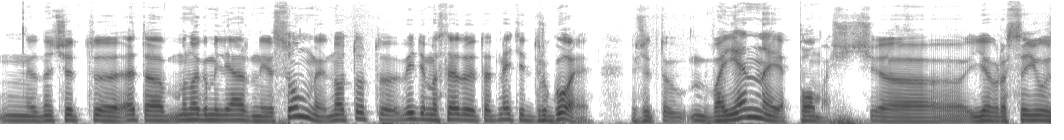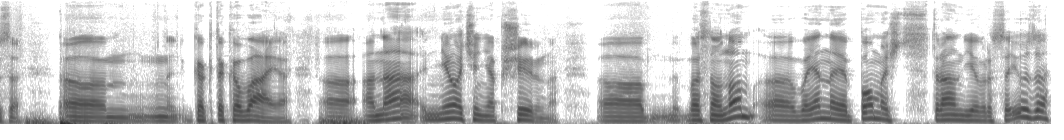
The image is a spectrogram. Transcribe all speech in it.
Значит, это многомиллиардные суммы, но тут, видимо, следует отметить другое. Значит, военная помощь э, Евросоюза как таковая – а, она не очень обширна. А, в основном а, военная помощь стран Евросоюза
